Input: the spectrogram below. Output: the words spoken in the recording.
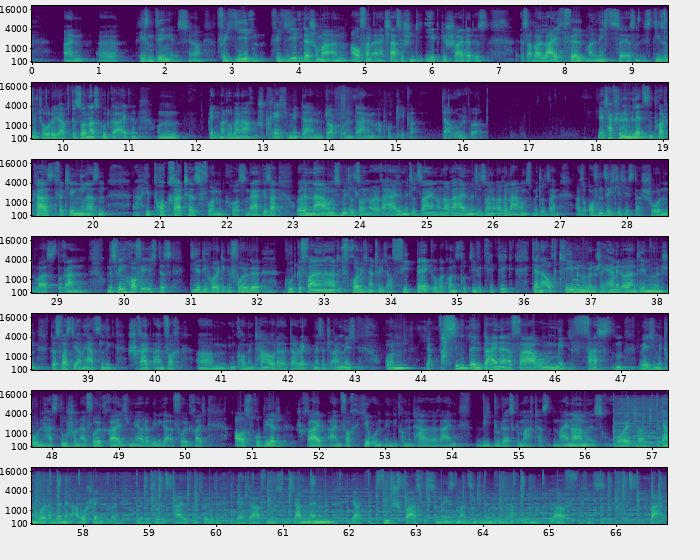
ein äh, Riesending ist. Ja? Für jeden, für jeden, der schon mal am Aufwand einer klassischen Diät gescheitert ist, es aber leicht fällt, mal nichts zu essen, ist diese Methode ja besonders gut geeignet. Und denk mal drüber nach und sprech mit deinem Doc und deinem Apotheker darüber. Ja, ich habe schon im letzten Podcast verklingen lassen, Hippokrates von Kos. Und er hat gesagt, eure Nahrungsmittel sollen eure Heilmittel sein und eure Heilmittel sollen eure Nahrungsmittel sein. Also offensichtlich ist da schon was dran. Und deswegen hoffe ich, dass dir die heutige Folge gut gefallen hat. Ich freue mich natürlich auf Feedback, über konstruktive Kritik, gerne auch Themenwünsche. Her mit euren Themenwünschen. Das, was dir am Herzen liegt, schreib einfach ähm, im Kommentar oder Direct Message an mich. Und ja, was sind denn deine Erfahrungen mit Fasten? Welche Methoden hast du schon erfolgreich, mehr oder weniger erfolgreich ausprobiert? Schreib einfach hier unten in die Kommentare rein, wie du das gemacht hast. Mein Name ist Reuter, Jan Reuter. Und wer mir ein Abo schenkt oder die Episode teilt natürlich, der darf mich Jan nennen. Ja, viel Spaß, bis zum nächsten Mal. Zieht die Mundwinkel nach oben. Love, Peace, Bye.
